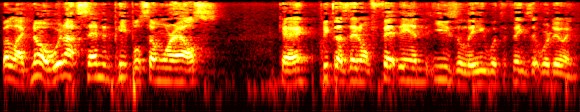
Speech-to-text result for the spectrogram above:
But like, no, we're not sending people somewhere else, okay, because they don't fit in easily with the things that we're doing.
